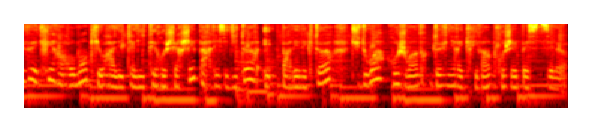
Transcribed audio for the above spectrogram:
Tu veux écrire un roman qui aura les qualités recherchées par les éditeurs et par les lecteurs, tu dois rejoindre Devenir écrivain projet best-seller.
